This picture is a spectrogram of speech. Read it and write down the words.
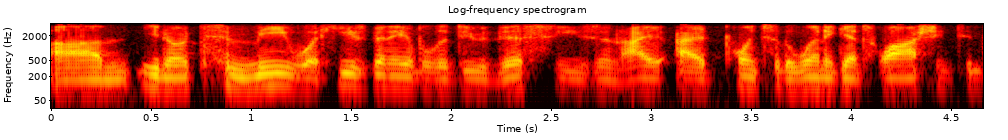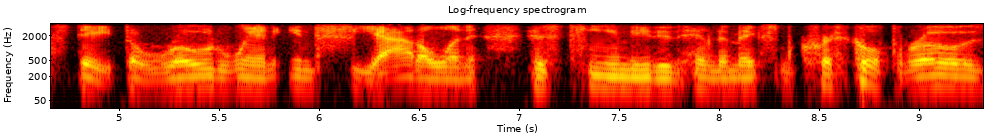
Um, you know, to me, what he's been able to do this season, I, I'd point to the win against Washington State, the road win in Seattle when his team needed him to make some critical throws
